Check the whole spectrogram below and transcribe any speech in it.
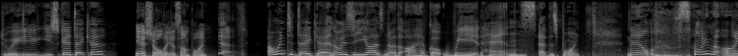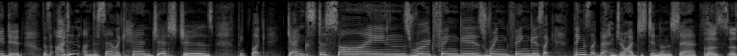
Do we, you used to go to daycare? Yeah, surely at some point. Yeah. I went to daycare, and obviously, you guys know that I have got weird hands at this point. Now, something that I did was I didn't understand like hand gestures, things like gangster signs, rude fingers, ring fingers, like things like that in general. I just didn't understand. Are those uh,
